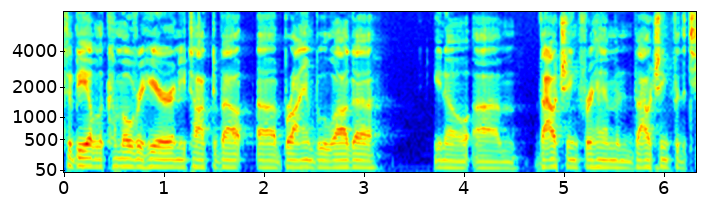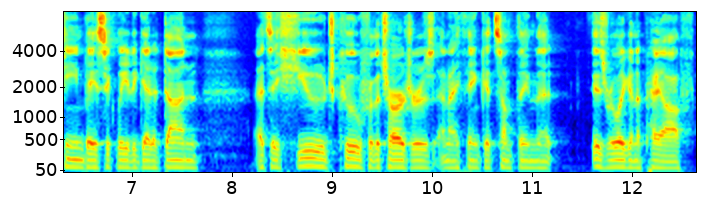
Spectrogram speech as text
to be able to come over here. And you talked about uh, Brian Bulaga, you know, um, vouching for him and vouching for the team basically to get it done. That's a huge coup for the Chargers, and I think it's something that is really going to pay off,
